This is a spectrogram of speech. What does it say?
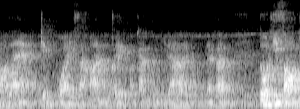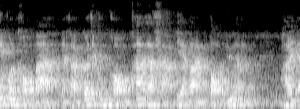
ตอนแรกเก็บไว้สามารถเคลมประกันตัวนี้ได้นะครับตัวที่ 2 ที่คนขอมานะครับก็จะคุ้มครองค่ารักษาพยาบาลต่อเนื่องภายใน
